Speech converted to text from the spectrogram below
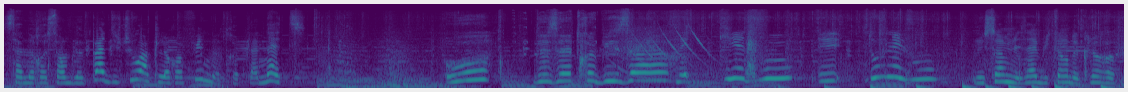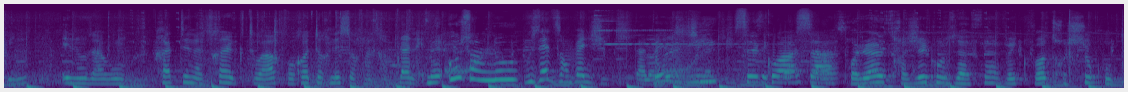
Ça ne ressemble pas du tout à Chlorophylle, notre planète. Oh, des êtres bizarres. Mais qui êtes-vous Et d'où venez-vous Nous sommes les habitants de Chlorophylle et nous avons raté notre trajectoire pour retourner sur notre planète. Mais où sommes-nous Vous êtes en Belgique. La Belgique, c'est quoi ça Voilà le trajet qu'on vous a fait avec votre soucoupe.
